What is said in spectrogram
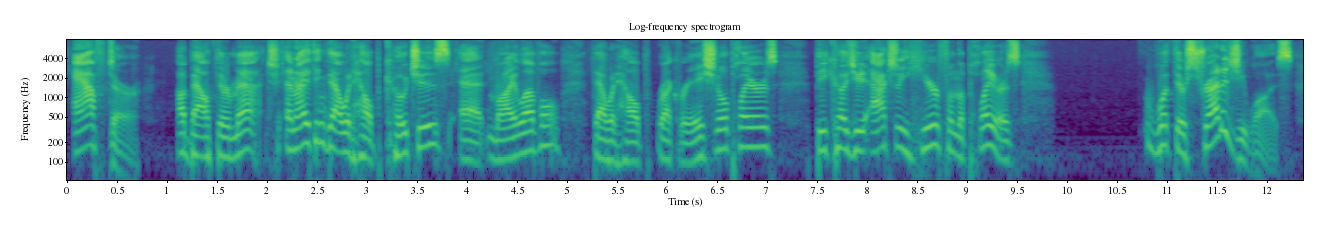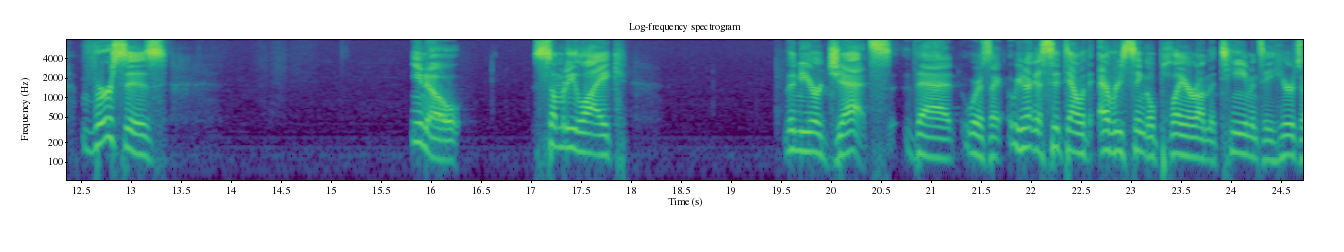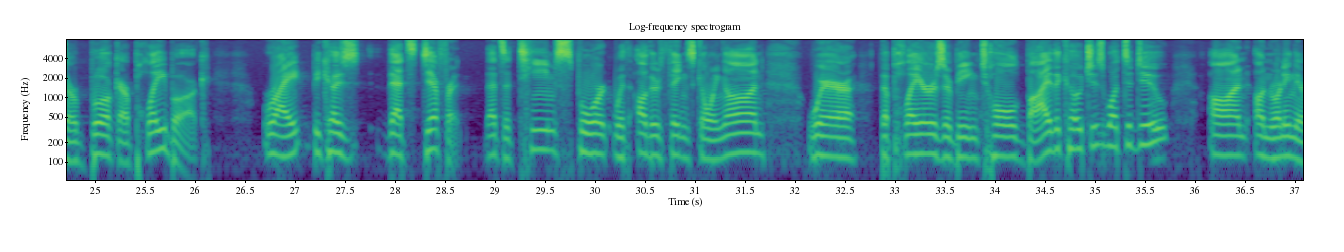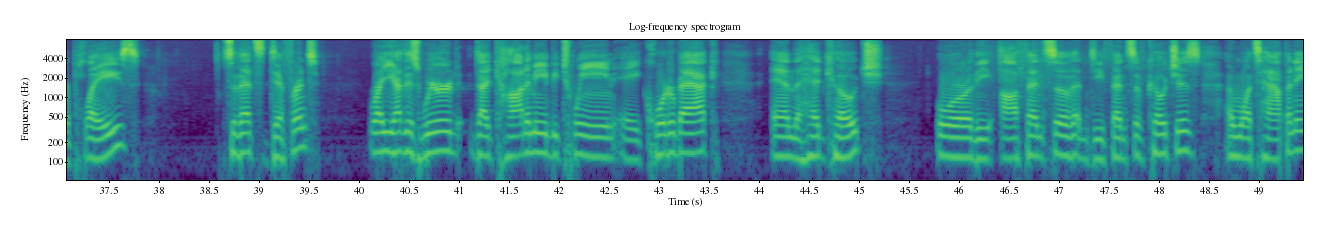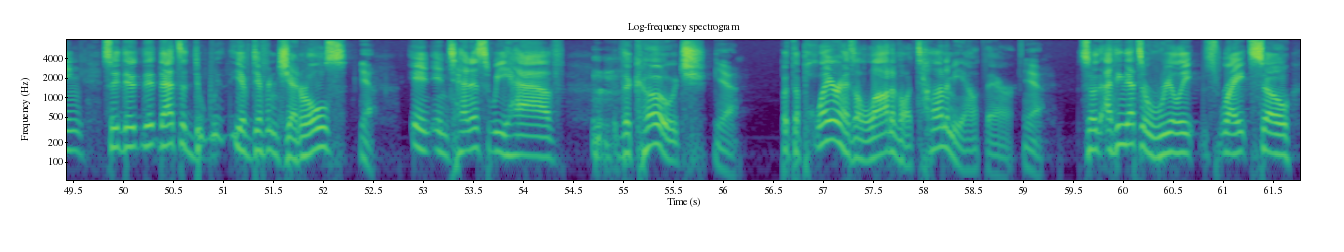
after about their match. And I think that would help coaches at my level, that would help recreational players because you'd actually hear from the players what their strategy was versus you know somebody like the New York Jets that where it's like you're not going to sit down with every single player on the team and say here's our book, our playbook, right? Because that's different. That's a team sport with other things going on where the players are being told by the coaches what to do on on running their plays. So that's different. Right? You have this weird dichotomy between a quarterback and the head coach or the offensive and defensive coaches and what's happening. So there, that's a you have different generals. Yeah. In in tennis we have the coach, yeah. But the player has a lot of autonomy out there. Yeah. So I think that's a really right. So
